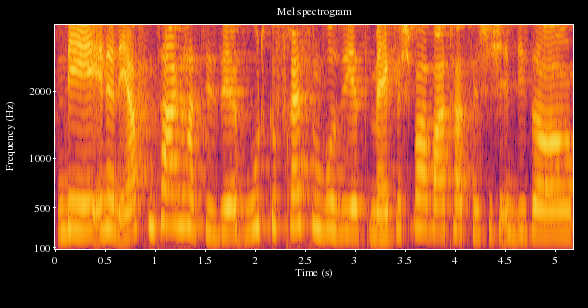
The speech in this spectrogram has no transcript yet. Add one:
Nee, in den ersten Tagen hat sie sehr gut gefressen. Wo sie jetzt mäglich war, war tatsächlich in dieser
